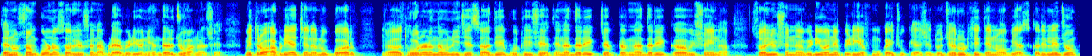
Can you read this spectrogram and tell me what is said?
તેનું સંપૂર્ણ સોલ્યુશન આપણે આ વિડીયોની અંદર જોવાના છે. મિત્રો, આપણી આ ચેનલ ઉપર ધોરણ નવની જે સ્વાધ્યાય પોથી છે તેના દરેક ચેપ્ટરના દરેક વિષયના સોલ્યુશનના વીડિયો અને પીડીએફ મુકાઈ ચૂક્યા છે. તો જરૂરથી તેનો અભ્યાસ કરી લેજો.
